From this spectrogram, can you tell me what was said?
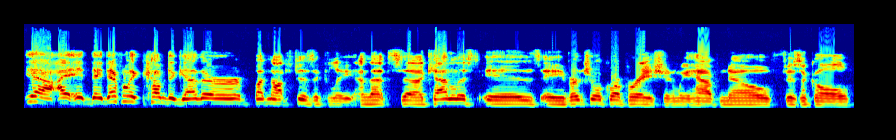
Yeah, I, it, they definitely come together, but not physically. And that's uh, Catalyst is a virtual corporation. We have no physical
